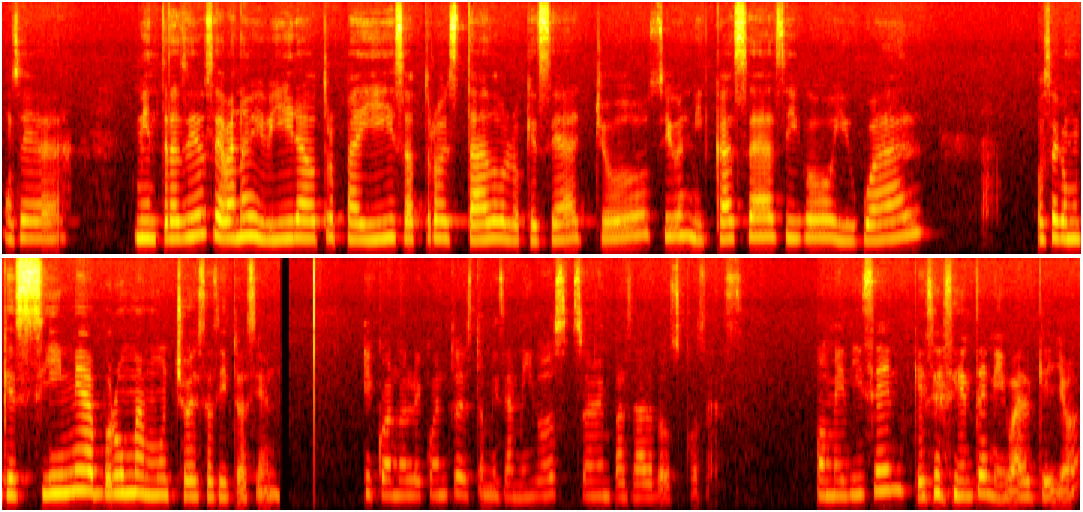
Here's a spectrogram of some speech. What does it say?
o sea, mientras ellos se van a vivir a otro país, a otro estado, lo que sea, yo sigo en mi casa, sigo igual o sea, como que sí me abruma mucho esa situación. Y cuando le cuento esto a mis amigos, suelen pasar dos cosas. O me dicen que se sienten igual que yo,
